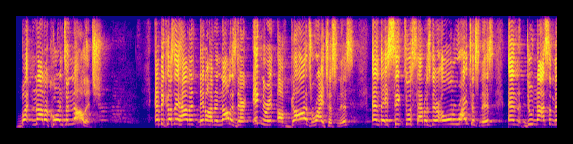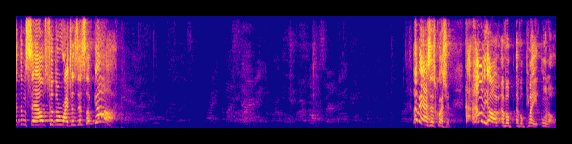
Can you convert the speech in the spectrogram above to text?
But not according to knowledge. And because they haven't, they don't have the knowledge, they're ignorant of God's righteousness and they seek to establish their own righteousness and do not submit themselves to the righteousness of God. Let me ask this question. How many of y'all ever, ever played Uno?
